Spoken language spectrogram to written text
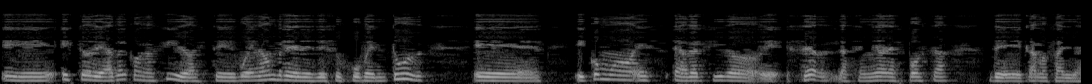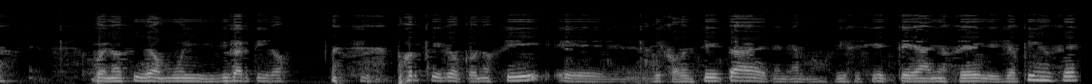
eh, esto de haber conocido a este buen hombre desde su juventud eh, y cómo es haber sido, eh, ser la señora esposa de Carlos Farías. Bueno, ha sido muy divertido porque lo conocí de jovencita, teníamos 17 años él y yo 15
